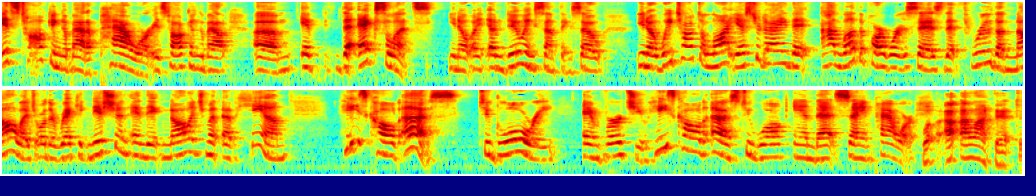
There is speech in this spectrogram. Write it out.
it's talking about a power, it's talking about um, it, the excellence, you know, I'm doing something. So, you know, we talked a lot yesterday that I love the part where it says that through the knowledge or the recognition and the acknowledgement of Him, He's called us to glory and virtue. He's called us to walk in that same power. Well, I, I like that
